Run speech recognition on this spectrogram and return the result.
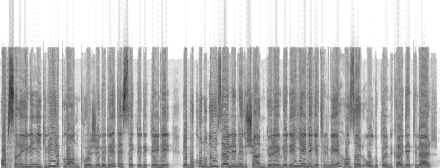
Aksaray ile ilgili yapılan projeleri desteklediklerini ve bu konuda üzerlerine düşen görevleri yerine getirmeye hazır olduklarını kaydettiler.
